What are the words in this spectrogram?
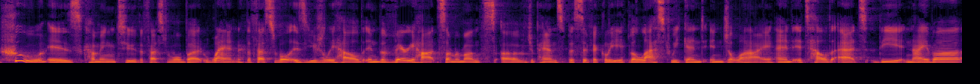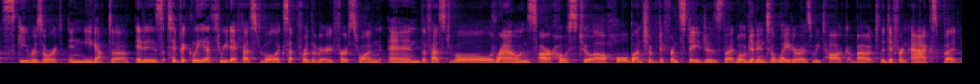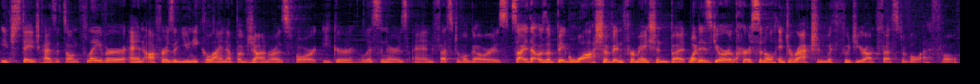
who is coming to the festival, but when. The festival is usually held in the very hot summer months of Japan, specifically the last weekend in July, and it's held at the Naeba Ski Resort in Niigata. It is typically a three day festival, except for the very first one, and the festival grounds are host to a whole bunch of different stages that we'll get into later as we talk about the different acts, but each stage has its own flavor and offers a unique lineup of genres for eager listeners and festival goers. Sorry, that was a big wash of information, but what is your personal interaction with Fuji Rock Festival, Ethel?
